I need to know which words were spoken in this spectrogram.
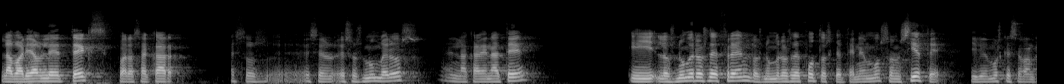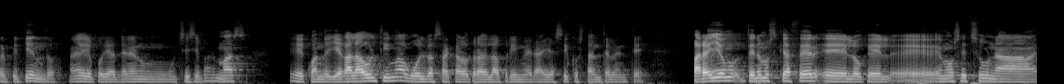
La variable text para sacar esos, eh, esos, números en la cadena T. Y los números de frame, los números de fotos que tenemos son siete y vemos que se van repitiendo. ¿eh? Yo podría tener muchísimas más. cuando llega la última vuelve a sacar otra de la primera y así constantemente. Para ello tenemos que hacer lo que hemos hecho una,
